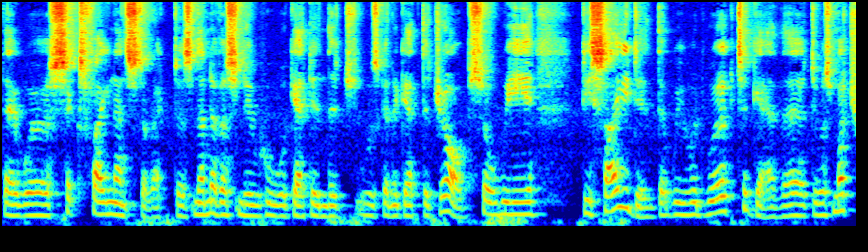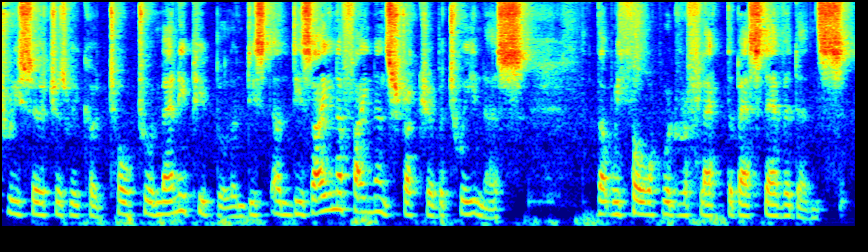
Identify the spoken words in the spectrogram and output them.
there were six finance directors. None of us knew who were getting the who was going to get the job. So we decided that we would work together, do as much research as we could, talk to many people, and de- and design a finance structure between us that we thought would reflect the best evidence.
